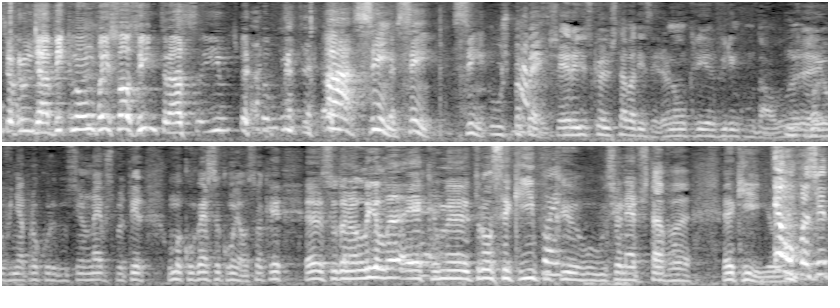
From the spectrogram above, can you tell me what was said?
Sr. Carolino já vi que não veio sozinho, terá saído. Ah, sim, sim, sim, os papéis. Era isso que eu lhe estava a dizer. Eu não queria vir incomodá-lo. Eh, Eu vinha à procura do Sr. Neves para ter uma conversa com ele. Só que a Sra. Dona Lila é que me trouxe aqui porque o Sr. Neves estava aqui. Eu- É um prazer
